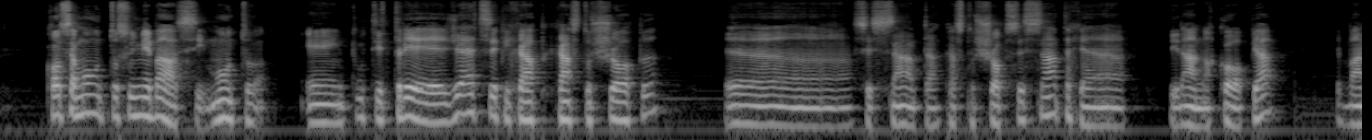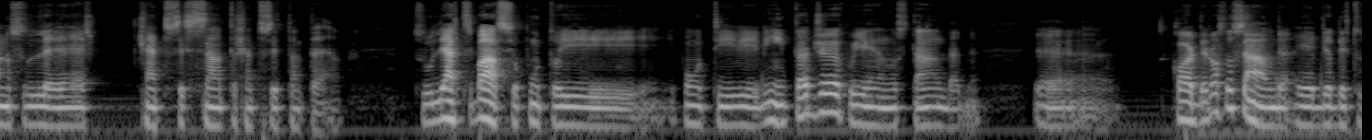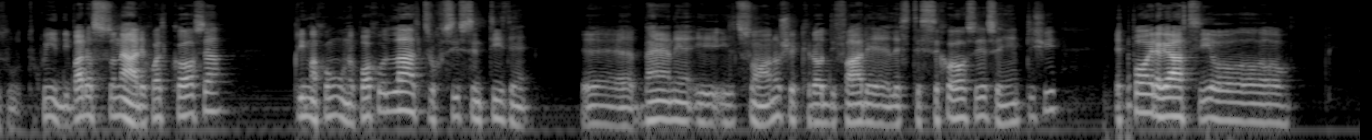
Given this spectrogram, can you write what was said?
Cosa monto sui miei passi? Monto eh, in tutti e tre jazz, pick up, custom shop 60, Custom Shop 60 che li danno a coppia e vanno sulle 160-170 euro. Sugli altri passi appunto i, i ponti vintage, qui è uno standard eh, corde roto sound e vi ho detto tutto. Quindi vado a suonare qualcosa prima con uno, poi con l'altro, così sentite eh, bene il suono. Cercherò di fare le stesse cose semplici. E poi ragazzi, io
